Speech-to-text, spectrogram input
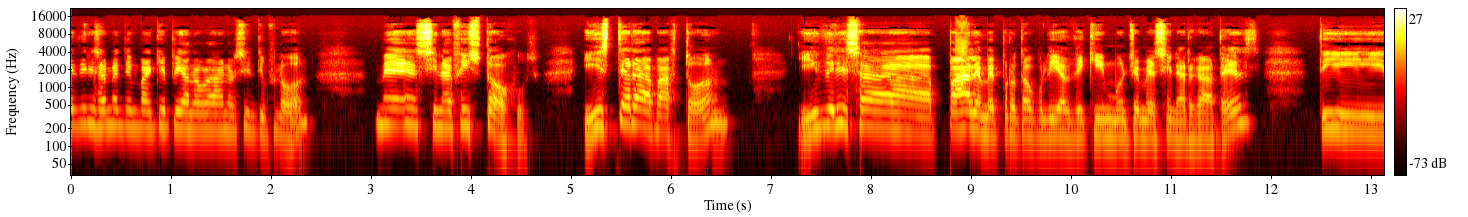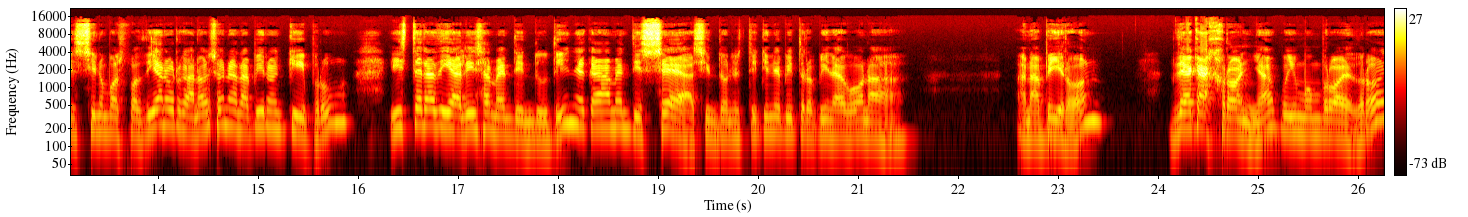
ιδρύσαμε την Παγκύπρια Οργάνωση Τυφλών με συναφείς στόχους. Ύστερα από αυτόν ίδρυσα πάλι με πρωτοβουλία δική μου και με συνεργάτες τη Συνομοσπονδία Οργανώσεων Αναπήρων Κύπρου. Ύστερα διαλύσαμε την τούτη, έκαναμε τη ΣΕΑ, Συντονιστική Επιτροπή Αγώνα Αναπήρων, δέκα χρόνια που ήμουν πρόεδρος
